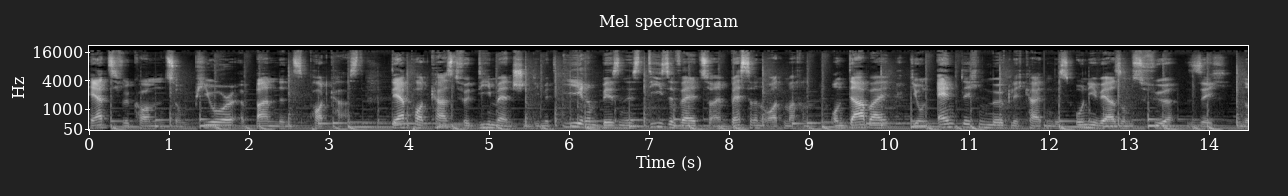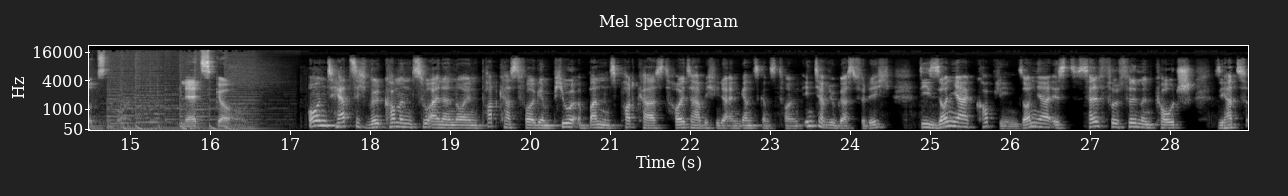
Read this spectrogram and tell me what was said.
Herzlich willkommen zum Pure Abundance Podcast. Der Podcast für die Menschen, die mit ihrem Business diese Welt zu einem besseren Ort machen und dabei die unendlichen Möglichkeiten des Universums für sich nutzen wollen. Let's go! Und herzlich willkommen zu einer neuen Podcast-Folge im Pure Abundance Podcast. Heute habe ich wieder einen ganz, ganz tollen Interviewgast für dich, die Sonja Koplin. Sonja ist Self-Fulfillment Coach. Sie hat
